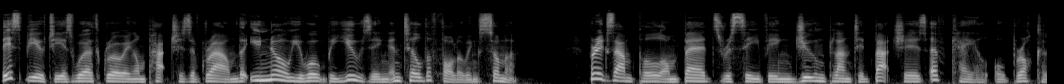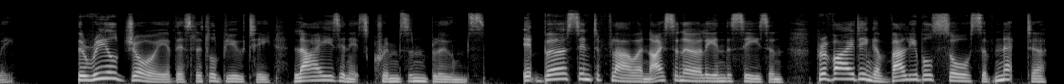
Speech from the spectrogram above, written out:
This beauty is worth growing on patches of ground that you know you won't be using until the following summer. For example, on beds receiving June planted batches of kale or broccoli. The real joy of this little beauty lies in its crimson blooms. It bursts into flower nice and early in the season, providing a valuable source of nectar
